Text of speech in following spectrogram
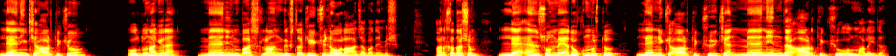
L'ninki artı Q olduğuna göre M'nin başlangıçtaki yükü ne ola acaba demiş. Arkadaşım L en son M'ye dokunmuştu. L'nin yükü artı Q iken M'nin de artı Q olmalıydı.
